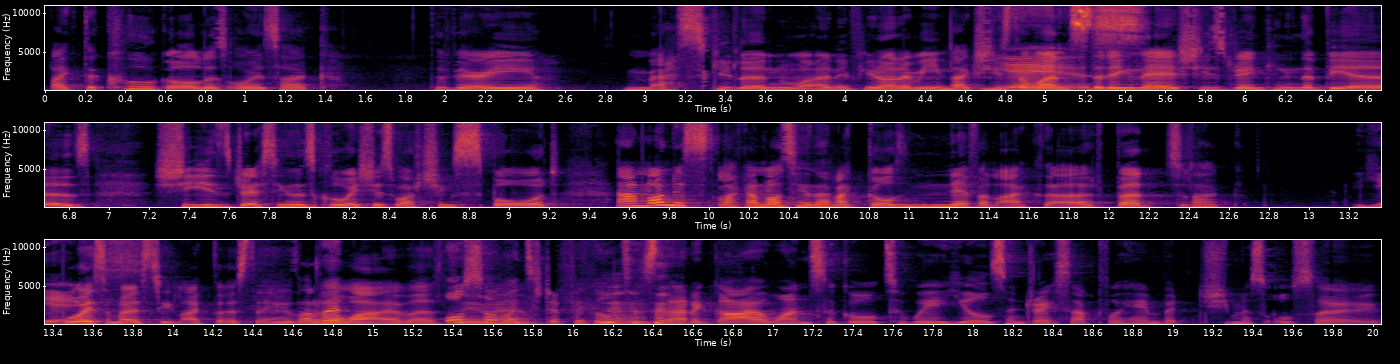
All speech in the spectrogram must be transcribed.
like the cool girl is always like the very masculine one, if you know what I mean. Like she's the one sitting there, she's drinking the beers, she's dressing this cool way, she's watching sport. And I'm not just like I'm not saying that like girls never like that, but like Yes. boys are mostly like those things. I don't know why, but Also, anyway. what's difficult is that a guy wants a girl to wear heels and dress up for him, but she must also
